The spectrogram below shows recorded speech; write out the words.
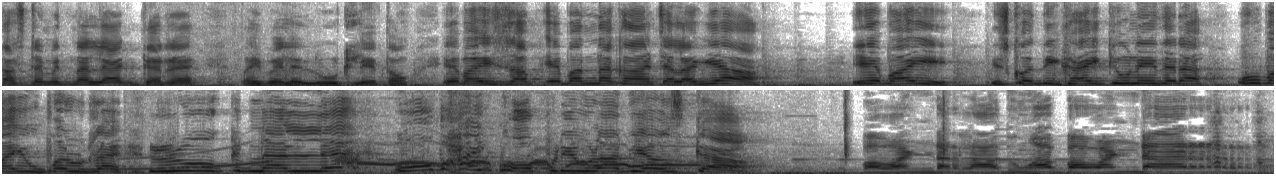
कस्टम इतना लैग कर रहा है। भाई पहले लूट लेता हूँ। ए भाई साहब ये बंदा कहाँ चला गया? ए भाई इसको दिखाई क्यों नहीं दे रहा? ओ भाई ऊपर उठ रहा है। रुक नल्ले ओ भाई खोपड़ी उड़ा दिया उसका। बवंडर ला दूँगा बवंडर।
